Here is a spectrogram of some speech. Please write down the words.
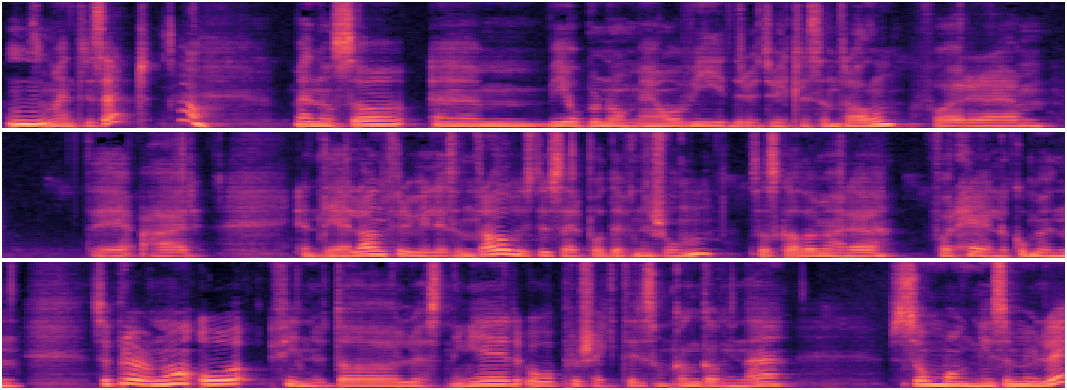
som er interessert. Ja. Men også um, Vi jobber nå med å videreutvikle sentralen. For um, det er en del av en frivillig sentral. Hvis du ser på definisjonen, så skal den være for hele kommunen. Så vi prøver nå å finne ut av løsninger og prosjekter som kan gagne så mange som mulig.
